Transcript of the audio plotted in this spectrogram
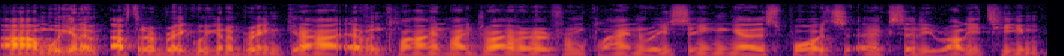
Um, we're gonna after a break. We're gonna bring uh, Evan Klein, my driver from Klein Racing uh, Sportce Exedy Rally Team.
